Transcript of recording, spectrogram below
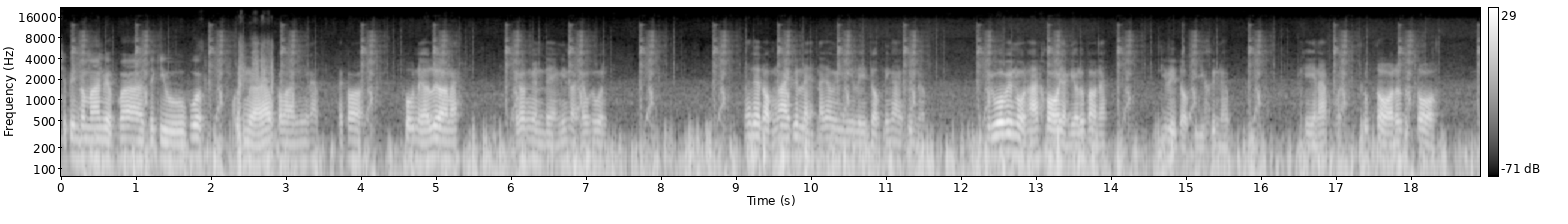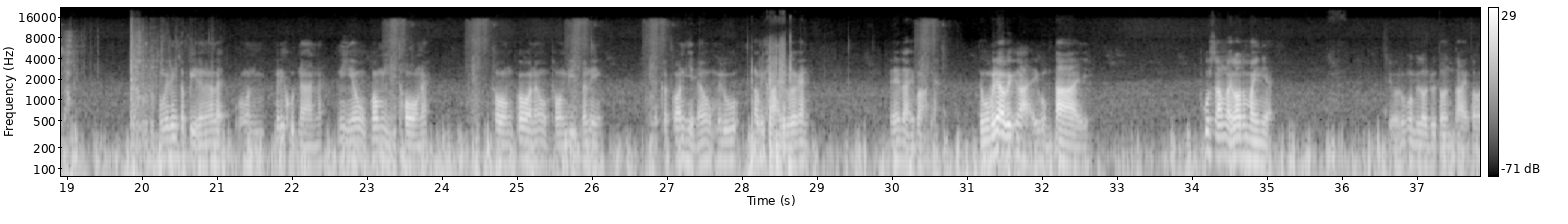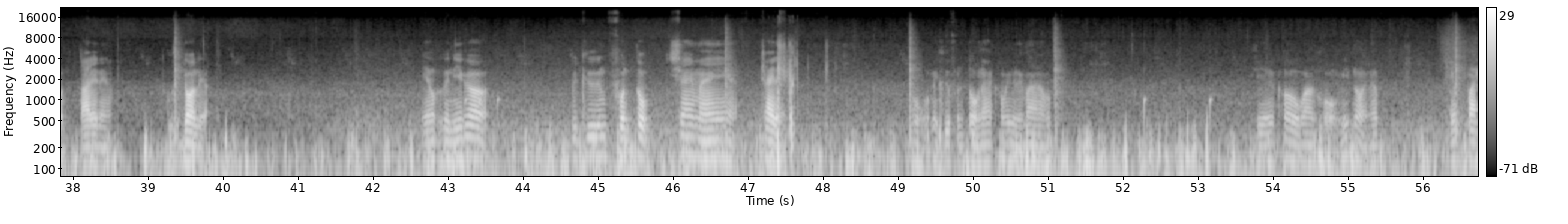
จะเป็นประมาณแบบว่าสกิลพวกขุดเหมืองนะครับประมาณนี้นะครับ แล้วก็พวกเนื้อเรื่องนะ แล้วก็เงินแดงนิดหน่อยครับทุกคนน่าจะดรอปง่ายขึ้นแหละ น่าจะมีเรทดรอปได้ง่ายขึ้นนะครับ ไม่รู้ว่าเป็นโหมดฮาร์ดคอร์อย่างเดียวหรือเปล่านะ ที่เรทดรอปดีขึ้นนะครับ โอเคนะทุบต่อแล้วทุบต่อผมไม่เร่งสปีดเลยนั่นแหละ เพราะมันไม่ได้ขุดนานนะ นี่นะผมก็มีทองนะ ทองก้อนนะผมทองดิบนั่นเอง แล้วก็ก้อนหินนะผมไม่รู้ เอาไปขายดูแล้วกัน ได้หลายบาทนะแต่ผมไม่ได้เอาไปขายผมตาย พูดซ้ำหลายรอบทำไมเนี่ย เดี๋ยวทุกคนไปรอดูตอนตายตอนตายได้นะครับสุดยอดเลยอะแล้วคืนนี้ก็เป็นคืนฝนตกใช่ไหมใช่แหละโอ้โหไม่คือฝนตกนะเขาไม่มีอะไรมากนะครับโอเคก็วางของนิดหน่อยนะครับเอ็มไป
